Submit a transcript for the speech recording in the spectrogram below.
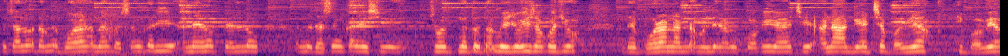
તો ચાલો તમને ભોળાનાથના દર્શન કરીએ અને એનો પહેલો તમને દર્શન કરીએ છીએ. જો તો તમે જોઈ શકો છો. તે ભોળાનાથના મંદિરે આપણે પહોંચી ગયા છીએ. અને આ ગેટ છે ભવ્યથી ભવ્ય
